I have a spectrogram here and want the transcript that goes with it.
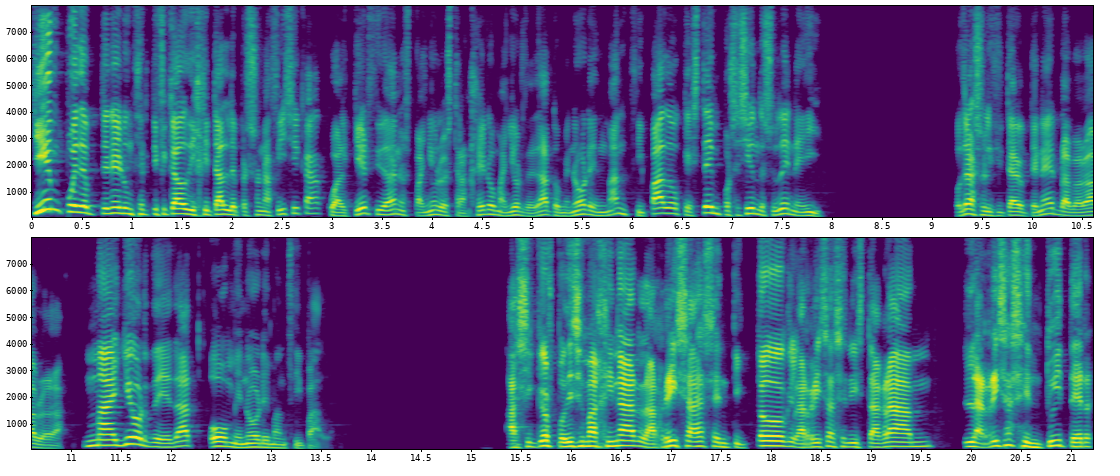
¿Quién puede obtener un certificado digital de persona física? Cualquier ciudadano español o extranjero mayor de edad o menor emancipado que esté en posesión de su DNI. Podrá solicitar y obtener, bla, bla, bla, bla, bla. Mayor de edad o menor emancipado. Así que os podéis imaginar las risas en TikTok, las risas en Instagram, las risas en Twitter.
